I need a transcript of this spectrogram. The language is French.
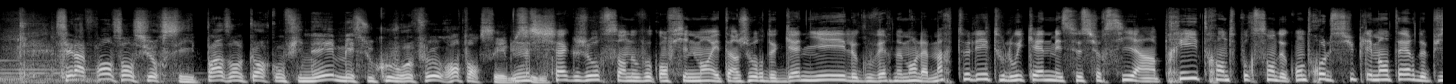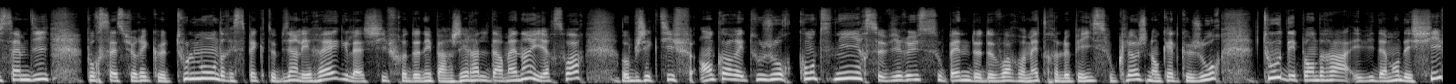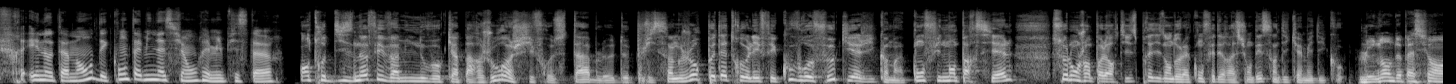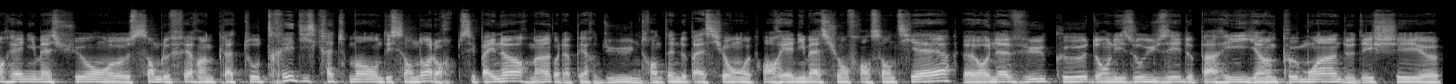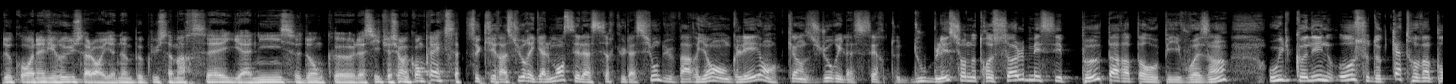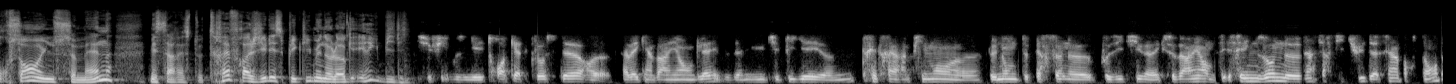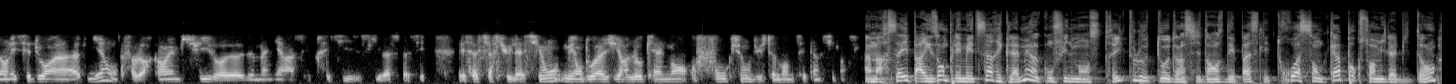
C'est la France en sursis, pas encore confinée, mais sous couvre-feu renforcé. Lucie. Chaque jour sans nouveau confinement est un jour de gagner. Le gouvernement l'a martelé tout le week-end, mais ce sursis a un prix 30% de contrôle supplémentaire depuis samedi pour s'assurer que tout le monde respecte bien les règles. Chiffre donné par Gérald Darmanin hier soir. Objectif encore et toujours contenir ce virus sous peine de devoir remettre le pays sous cloche dans quelques jours. Tout dépendra évidemment des chiffres et notamment des contaminations Rémi Pfister. Entre 19 et 20 000 nouveaux cas par jour, un chiffre stable depuis 5 jours, peut-être l'effet couvre-feu qui agit comme un confinement partiel, selon Jean-Paul Ortiz, président de la Confédération des syndicats médicaux. Le nombre de patients en réanimation euh, semble faire un plateau très discrètement descendant. Alors, c'est pas énorme, hein. on a perdu une trentaine de patients en réanimation France entière. Euh, on a vu que dans les eaux usées de Paris, il y a un peu moins de déchets euh, de coronavirus. Alors, il y en a un peu plus à Marseille, à Nice, donc la situation complexe. Ce qui rassure également, c'est la circulation du variant anglais. En 15 jours, il a certes doublé sur notre sol, mais c'est peu par rapport aux pays voisins, où il connaît une hausse de 80% en une semaine. Mais ça reste très fragile, explique l'immunologue Eric Billy vous ayez 3-4 clusters euh, avec un variant anglais, vous allez multiplier euh, très très rapidement euh, le nombre de personnes positives avec ce variant. C'est une zone d'incertitude assez importante. Dans les 7 jours à venir, il va falloir quand même suivre de manière assez précise ce qui va se passer et sa circulation, mais on doit agir localement en fonction justement de cette incidence. À Marseille, par exemple, les médecins réclamaient un confinement strict. Le taux d'incidence dépasse les 300 cas pour 100 000 habitants.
